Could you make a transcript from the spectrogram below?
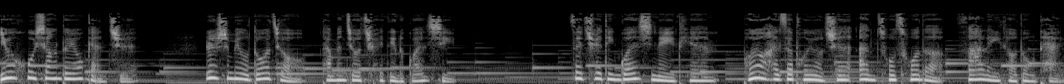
因为互相都有感觉，认识没有多久，他们就确定了关系。在确定关系那一天，朋友还在朋友圈暗搓搓的发了一条动态，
